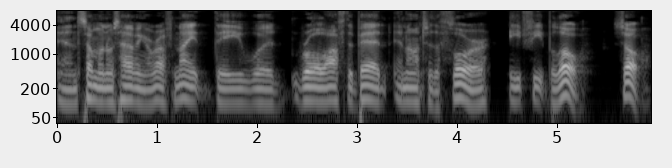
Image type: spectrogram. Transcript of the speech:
and someone was having a rough night, they would roll off the bed and onto the floor eight feet below. So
